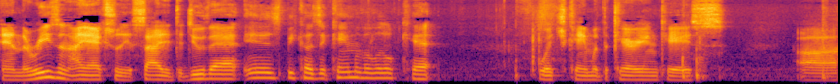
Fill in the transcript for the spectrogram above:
And the reason I actually decided to do that is because it came with a little kit, which came with the carrying case, uh,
